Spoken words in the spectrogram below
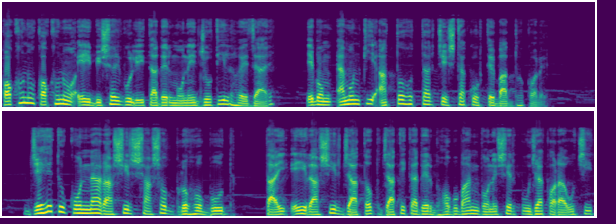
কখনো কখনো এই বিষয়গুলি তাদের মনে জটিল হয়ে যায় এবং এমনকি আত্মহত্যার চেষ্টা করতে বাধ্য করে। যেহেতু কন্যা রাশির শাসক গ্রহ বুধ, তাই এই রাশির জাতক জাতিকাদের ভগবান গণেশের পূজা করা উচিত।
